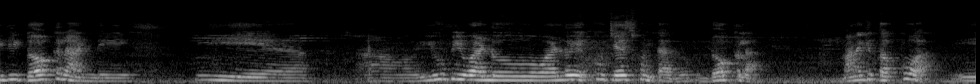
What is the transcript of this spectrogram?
ఇది డోకలా అండి. ఈ యూపీ వాళ్ళు వాళ్ళు ఎక్కువ చేసుకుంటారు డోకలా. మనకి తక్కువ. ఈ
